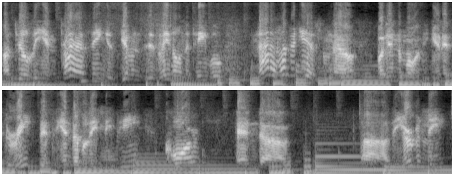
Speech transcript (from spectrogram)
until the entire thing is given is laid on the table, not a hundred years from now, but in the morning. And at the rate that the NAACP, CORE, and uh, uh, the Urban League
